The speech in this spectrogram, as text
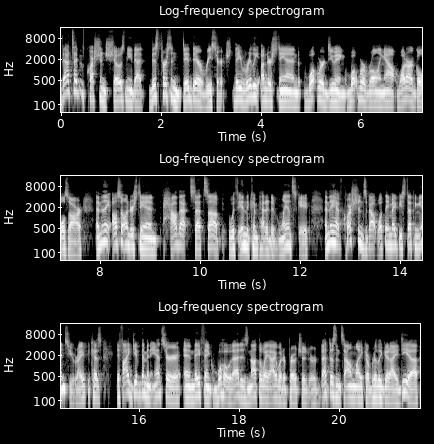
That type of question shows me that this person did their research. They really understand what we're doing, what we're rolling out, what our goals are. And then they also understand how that sets up within the competitive landscape. And they have questions about what they might be stepping into, right? Because if I give them an answer and they think, whoa, that is not the way I would approach it, or that doesn't sound like a really good idea,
